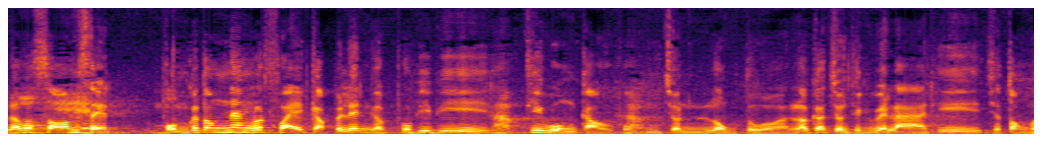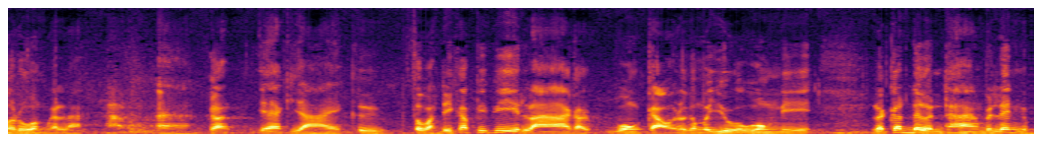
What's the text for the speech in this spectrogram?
แล้วพอซ้อมเสร็จ ผมก็ต้องนั่งรถไฟกลับไปเล่นกับพวกพี่ครับๆที่วงเก่าผครัมบจนลงตัว แล้วก็จนถึงเวลาที่จะต้องมารวมกันละครับ อ่าก็แยกย้ายคือสวัสดีครับพี่ๆลากับวงเก่าแล้วก็มาอยู่กับวงนี้ แล้วก็เดินทางไปเล่นกับ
